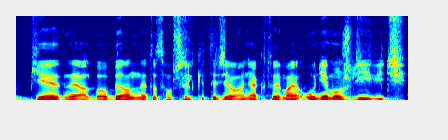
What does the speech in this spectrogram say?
bierny albo obronny to są wszelkie te działania, które mają uniemożliwić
